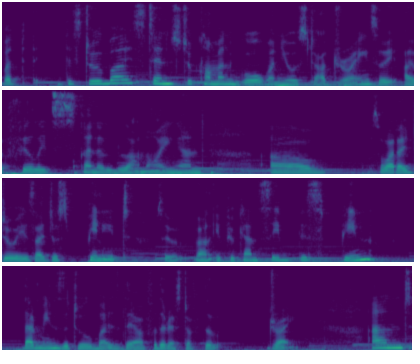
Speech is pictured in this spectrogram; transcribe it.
But this toolbar tends to come and go when you start drawing. So I feel it's kind of little annoying and uh, so what I do is I just pin it. So if you can see this pin that means the toolbar is there for the rest of the drawing. And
